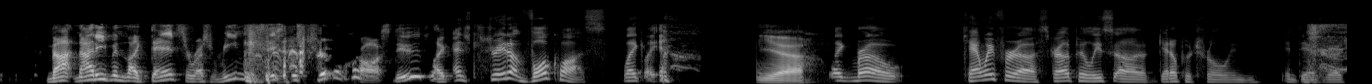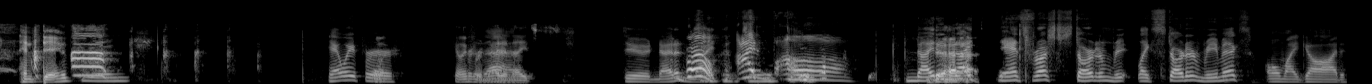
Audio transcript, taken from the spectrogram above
not not even like dance rush remix. It's just triple cross, dude. Like and straight up Volquas. Like, like Yeah. like, bro, can't wait for uh, Scarlet Police uh, Ghetto Patrol in in Dance Rush. And dance. Rush. Can't wait for Can't wait for for Night of Nights. dude Night and Bro, Night. I'd oh. Night and Yeah. Night Dance Rush stardom re- like stardom remix. Oh my god.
